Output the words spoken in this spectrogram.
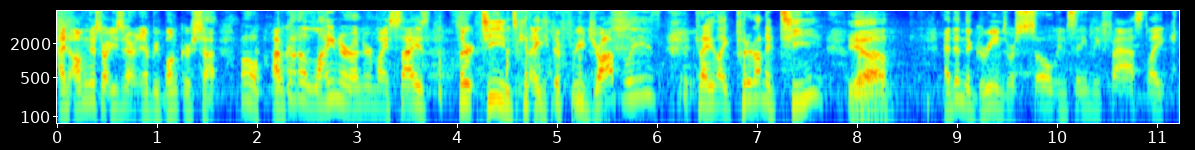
I, I'm going to start using it on every bunker shot. Oh, I've got a liner under my size 13s. Can I get a free drop, please? Can I like put it on a tee? But, Yeah. um, and then the greens were so insanely fast. Like,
